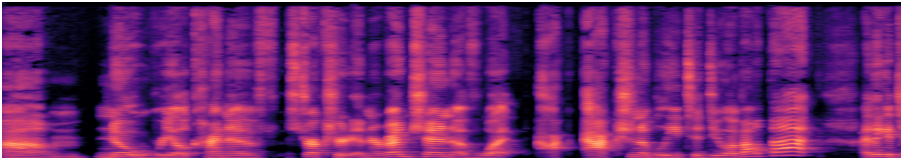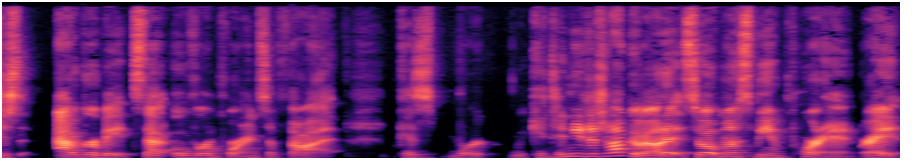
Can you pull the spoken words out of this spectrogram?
um, no real kind of structured intervention of what ac- actionably to do about that, I think it just aggravates that overimportance of thought because we're we continue to talk about it so it must be important right?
